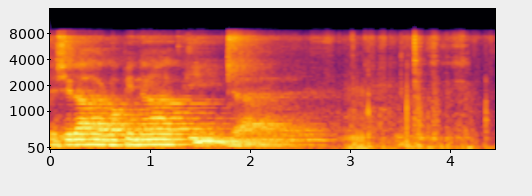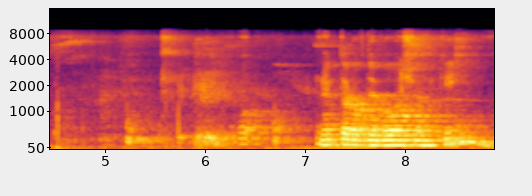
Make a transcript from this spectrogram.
Shishira Gopinath ki. Nectar of devotion ki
